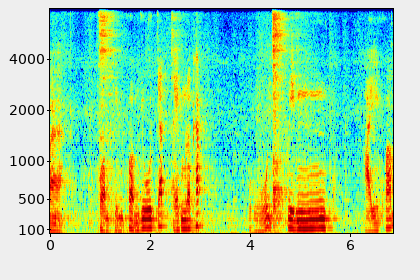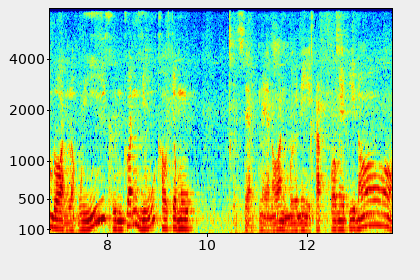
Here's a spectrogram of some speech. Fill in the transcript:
มาพร้อมกลิ่นพร้อมยูจัดเต็มแล้วครับโอ้โหกลิ่นไอความร้อนละหุยขึ้นชวนหิวเข้าจมูกแซ่บแน่นอนมือนี้ครับพ่อแม่พี่น้อง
